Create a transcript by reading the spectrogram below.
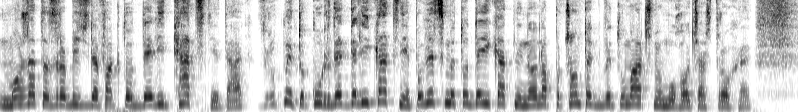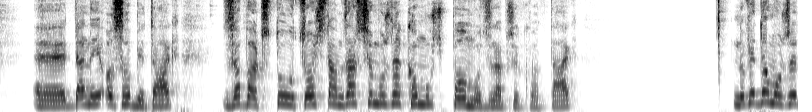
można to zrobić de facto delikatnie, tak? Zróbmy to kurde delikatnie, powiedzmy to delikatnie, no na początek wytłumaczmy mu chociaż trochę e, danej osobie, tak? Zobacz tu, coś tam, zawsze można komuś pomóc na przykład, tak? No wiadomo, że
